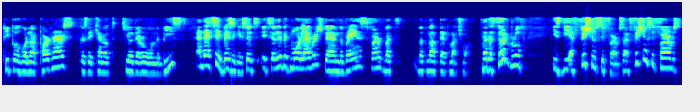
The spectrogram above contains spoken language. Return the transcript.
people who are not partners because they cannot kill their own beast. And that's it basically. So it's it's a little bit more leverage than the brains firm, but but not that much more. Now the third group is the efficiency firms. So efficiency firms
